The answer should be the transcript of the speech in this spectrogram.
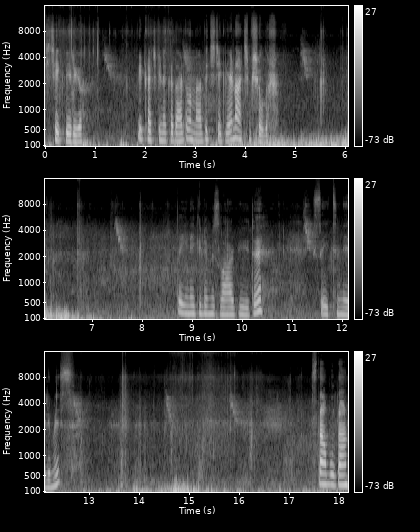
çiçek veriyor. Birkaç güne kadar da onlar da çiçeklerini açmış olur. Da yine gülümüz var büyüdü. Zeytinlerimiz. İstanbul'dan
